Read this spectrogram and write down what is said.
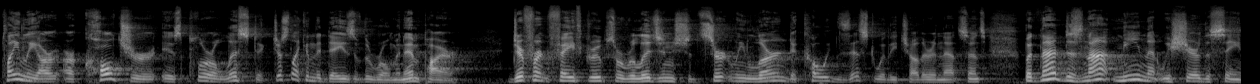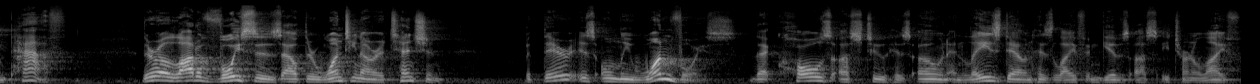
plainly, our, our culture is pluralistic, just like in the days of the Roman Empire. Different faith groups or religions should certainly learn to coexist with each other in that sense, but that does not mean that we share the same path. There are a lot of voices out there wanting our attention, but there is only one voice that calls us to his own and lays down his life and gives us eternal life.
